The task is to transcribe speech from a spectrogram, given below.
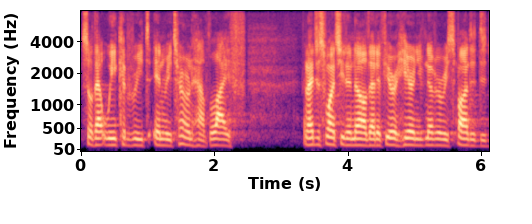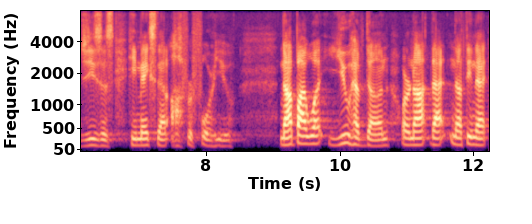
so that we could, in return, have life. And I just want you to know that if you're here and you've never responded to Jesus, he makes that offer for you not by what you have done or not that nothing that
